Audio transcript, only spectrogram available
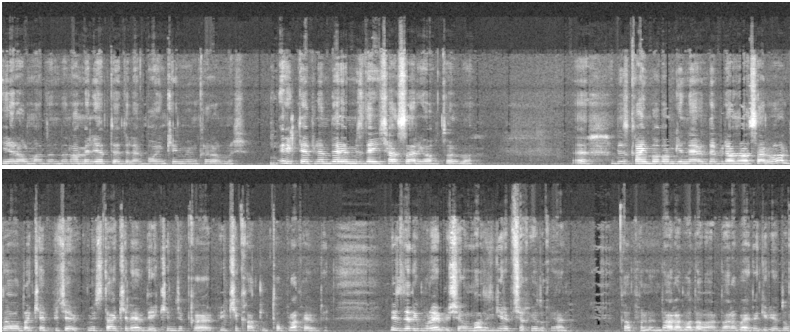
Yer olmadığından ameliyat dediler. Boyun kemiğim kırılmış. İlk depremde evimizde hiç hasar yoktu. Eh, Biz kayınbabam günün evinde biraz hasar vardı. O da kerpiçe müstakil evde. ikinci iki katlı toprak evde. Biz dedik buraya bir şey olmaz. Girip çıkıyorduk yani. Kapının önünde araba da vardı. Arabaya da giriyorduk.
